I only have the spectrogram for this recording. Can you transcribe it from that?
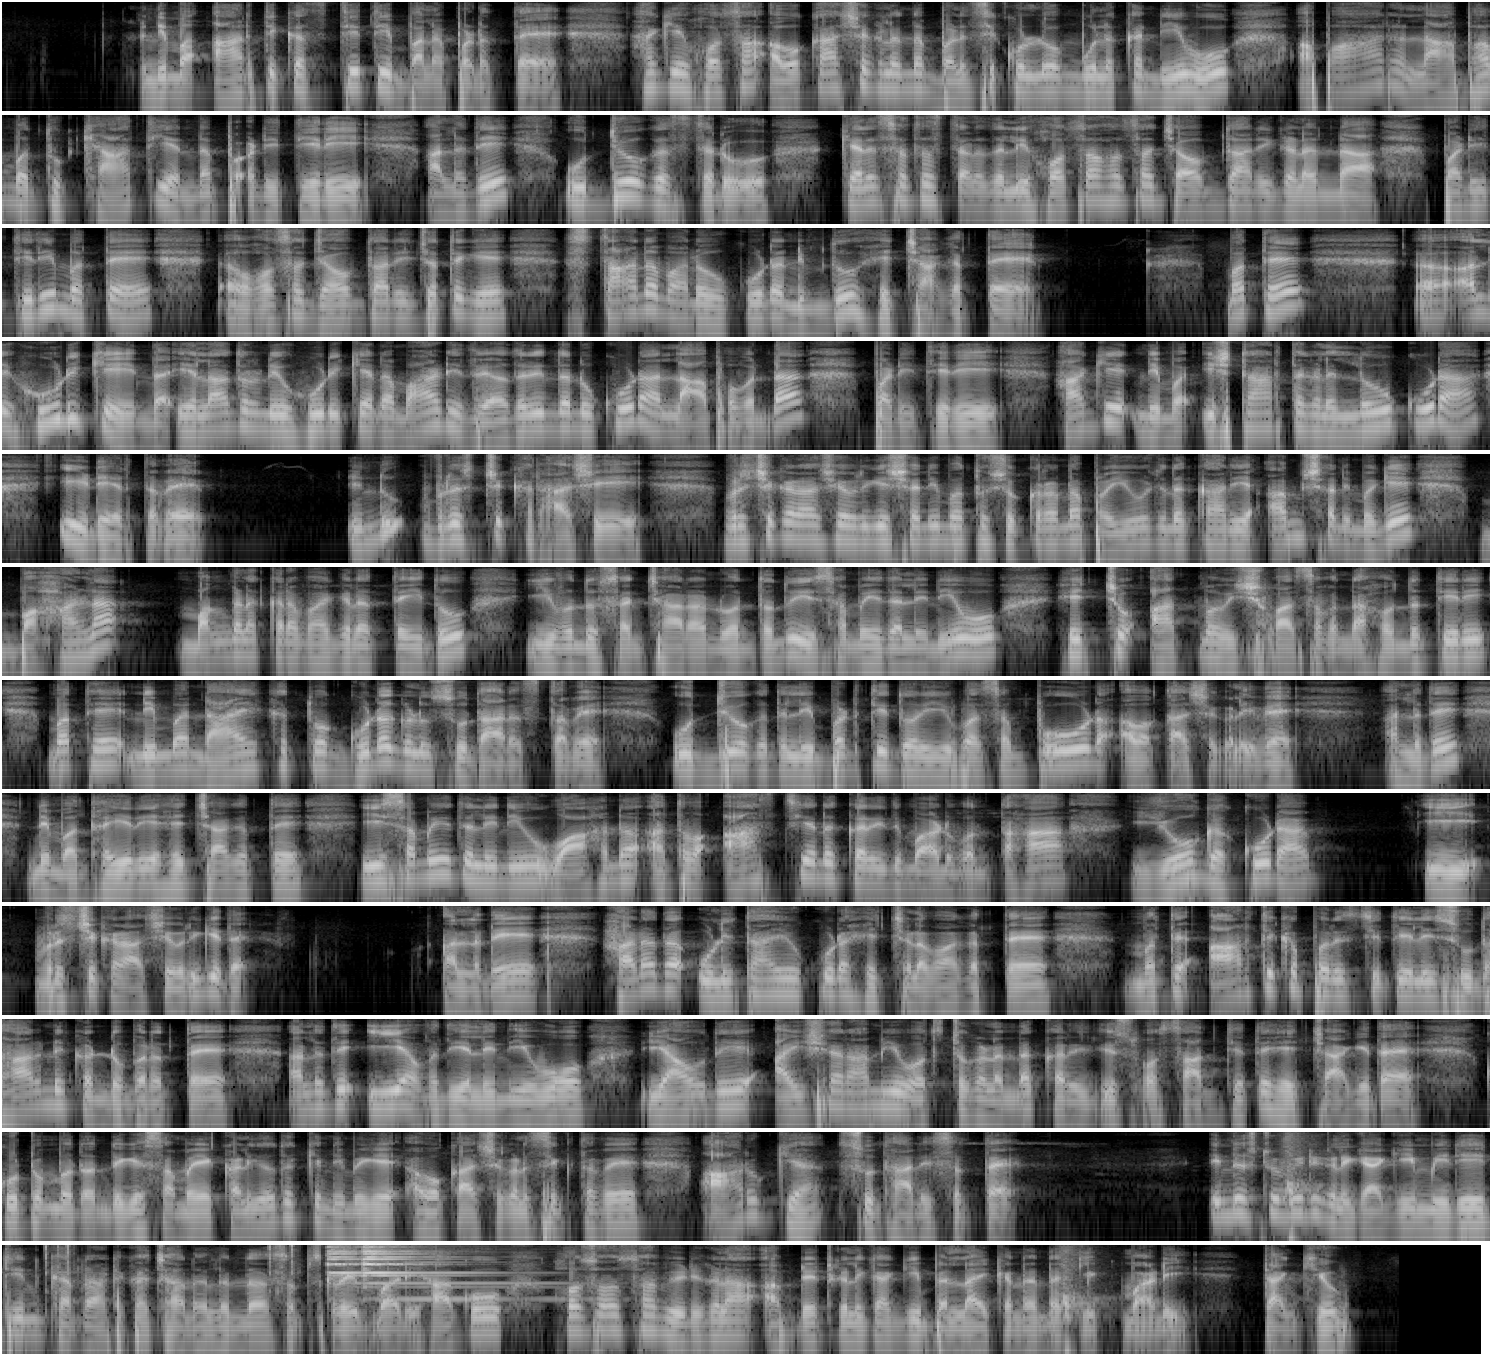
ನಿಮ್ಮ ಆರ್ಥಿಕ ಸ್ಥಿತಿ ಬಲಪಡುತ್ತೆ. ಹಾಗೆ ಹೊಸ ಅವಕಾಶಗಳನ್ನು ಬಳಸಿಕೊಳ್ಳುವ ಮೂಲಕ ನೀವು ಅಪಾರ ಲಾಭ ಮತ್ತು ಖ್ಯಾತಿಯನ್ನು ಪಡಿತೀರಿ. ಅಲ್ಲದೆ ಉದ್ಯೋಗಸ್ಥರು ಕೆಲಸದ ಸ್ಥಳದಲ್ಲಿ ಹೊಸ ಹೊಸ ಜವಾಬ್ದಾರಿಗಳನ್ನು ಪಡಿತೀರಿ ಮತ್ತು ಹೊಸ ಜವಾಬ್ದಾರಿ ಜೊತೆಗೆ ಸ್ಥಾನಮಾನವು ಕೂಡ ನಿಮ್ಮದು ಹೆಚ್ಚಾಗತ್ತೆ. ಮತ್ತು ಅಲ್ಲಿ ಹೂಡಿಕೆಯಿಂದ, ಎಲ್ಲಾದರೂ ನೀವು ಹೂಡಿಕೆಯನ್ನು ಮಾಡಿದರೆ ಅದರಿಂದನೂ ಕೂಡ ಲಾಭವನ್ನು ಪಡಿತೀರಿ. ಹಾಗೆ ನಿಮ್ಮ ಇಷ್ಟಾರ್ಥಗಳೆಲ್ಲವೂ ಕೂಡ ಈಡೇರ್ತವೆ. ಇನ್ನು ವೃಶ್ಚಿಕ ರಾಶಿ. ವೃಶ್ಚಿಕ ರಾಶಿಯವರಿಗೆ ಶನಿ ಮತ್ತು ಶುಕ್ರನ ಪ್ರಯೋಜನಕಾರಿ ಅಂಶ ನಿಮಗೆ ಬಹಳ ಮಂಗಳಕರವಾಗಿರುತ್ತೆ ಇದು ಈ ಒಂದು ಸಂಚಾರ ಅನ್ನುವಂಥದ್ದು. ಈ ಸಮಯದಲ್ಲಿ ನೀವು ಹೆಚ್ಚು ಆತ್ಮವಿಶ್ವಾಸವನ್ನು ಹೊಂದುತ್ತೀರಿ. ಮತ್ತು ನಿಮ್ಮ ನಾಯಕತ್ವ ಗುಣಗಳು ಸುಧಾರಿಸ್ತವೆ. ಉದ್ಯೋಗದಲ್ಲಿ ಬಡ್ತಿ ದೊರೆಯುವ ಸಂಪೂರ್ಣ ಅವಕಾಶಗಳಿವೆ. ಅಲ್ಲದೆ ನಿಮ್ಮ ಧೈರ್ಯ ಹೆಚ್ಚಾಗುತ್ತೆ. ಈ ಸಮಯದಲ್ಲಿ ನೀವು ವಾಹನ ಅಥವಾ ಆಸ್ತಿಯನ್ನು ಖರೀದಿ ಮಾಡುವಂತಹ ಯೋಗ ಕೂಡ ಈ ವೃಶ್ಚಿಕ ರಾಶಿಯವರಿಗಿದೆ. ಅಲ್ಲದೆ ಹಣದ ಉಳಿತಾಯ ಕೂಡ ಹೆಚ್ಚಳವಾಗುತ್ತೆ. ಮತ್ತು ಆರ್ಥಿಕ ಪರಿಸ್ಥಿತಿಯಲ್ಲಿ ಸುಧಾರಣೆ ಕಂಡುಬರುತ್ತೆ. ಅಲ್ಲದೆ ಈ ಅವಧಿಯಲ್ಲಿ ನೀವು ಯಾವುದೇ ಐಷಾರಾಮಿ ವಸ್ತುಗಳನ್ನು ಖರೀದಿಸುವ ಸಾಧ್ಯತೆ ಹೆಚ್ಚಾಗಿದೆ. ಕುಟುಂಬದೊಂದಿಗೆ ಸಮಯ ಕಳೆಯೋದಕ್ಕೆ ನಿಮಗೆ ಅವಕಾಶಗಳು ಸಿಗ್ತವೆ. ಆರೋಗ್ಯ ಸುಧಾರಿಸುತ್ತೆ. ಇನ್ನಷ್ಟು ವಿಡಿಯೋಗಳಿಗಾಗಿ ಮೀಡಿಯೇಟಿನ್ ಕರ್ನಾಟಕ ಚಾನಲನ್ನು ಸಬ್ಸ್ಕ್ರೈಬ್ ಮಾಡಿ ಹಾಗೂ ಹೊಸ ಹೊಸ ವಿಡಿಯೋಗಳ ಅಪ್ಡೇಟ್ಗಳಿಗಾಗಿ ಬೆಲ್ಲೈಕನನ್ನು ಕ್ಲಿಕ್ ಮಾಡಿ. Thank you.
